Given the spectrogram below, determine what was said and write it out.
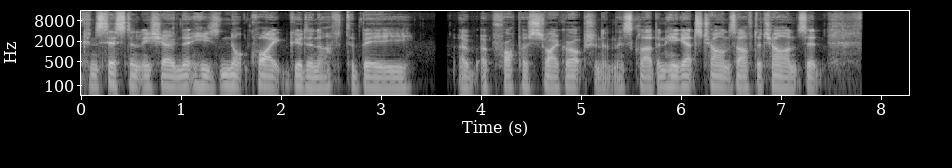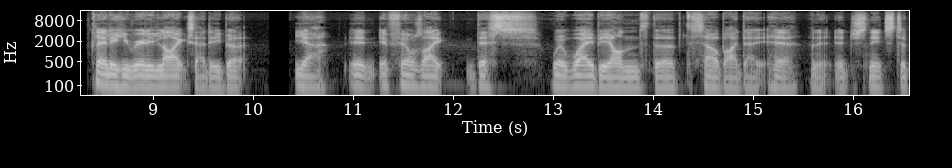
consistently shown that he's not quite good enough to be a, a, proper striker option in this club, and he gets chance after chance. It clearly he really likes Eddie, but yeah, it it feels like this we're way beyond the, the sell by date here, and it, it just needs to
